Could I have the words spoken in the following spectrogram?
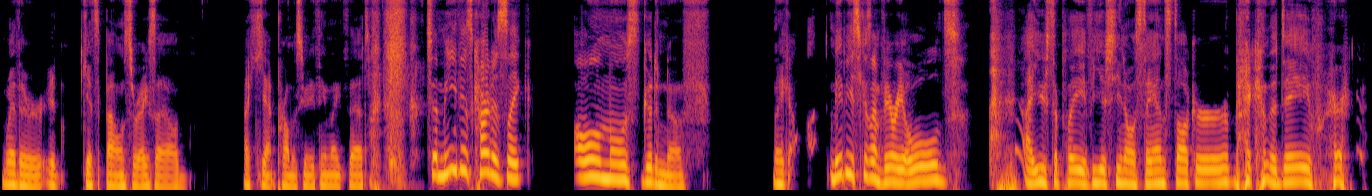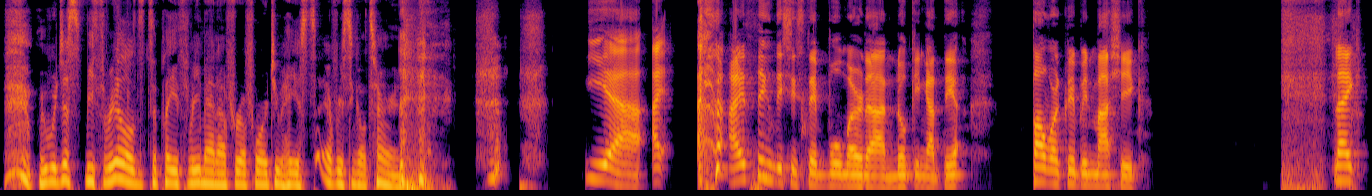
Whether it gets balanced or exiled, I can't promise you anything like that. to me, this card is like almost good enough. Like maybe it's because I'm very old. I used to play Viashino Sandstalker back in the day, where we would just be thrilled to play three mana for a four-two haste every single turn. Yeah, I I think this is the boomer than looking at the power creep in Magic. Like,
